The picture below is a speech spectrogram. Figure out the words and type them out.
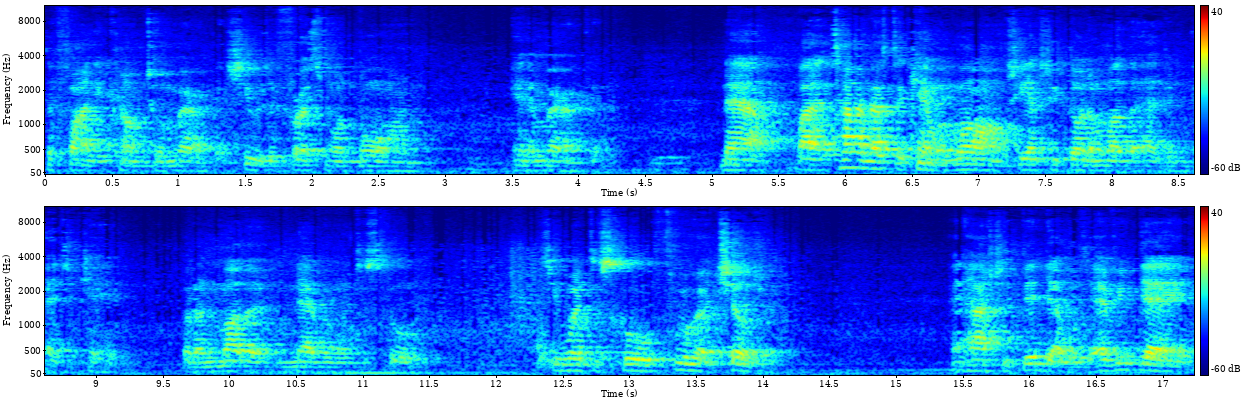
to finally come to America. She was the first one born in America. Now, by the time Esther came along, she actually thought her mother had been educated, but her mother never went to school. She went to school through her children. And how she did that was every day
